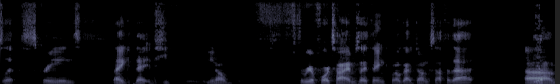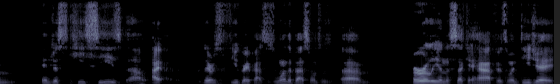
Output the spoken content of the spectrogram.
slip screens, like that. He, you know, three or four times I think Mo got dunks off of that. Um, and just he sees. Uh, I there was a few great passes. One of the best ones was um, early in the second half. Is when DJ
